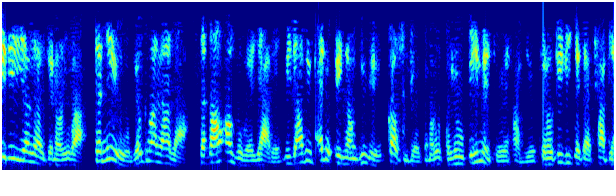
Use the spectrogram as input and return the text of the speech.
ဖြည်းဖြည်းရောက်ရောက် ကျွန်တော်တို့က တနေ့ကိုလောက်ခလာတာတပေါင်းအောက်ကိုပဲရတယ် မိသားစု အဲ့လို အိမ်အောင်စုတွေကို ကောက်ပြီးတော့ ကျွန်တော်တို့ ဘယ်လိုပေးမယ်ဆိုတဲ့ဟာမျိုး ကျွန်တော်တိတိကျကျ ချပြ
